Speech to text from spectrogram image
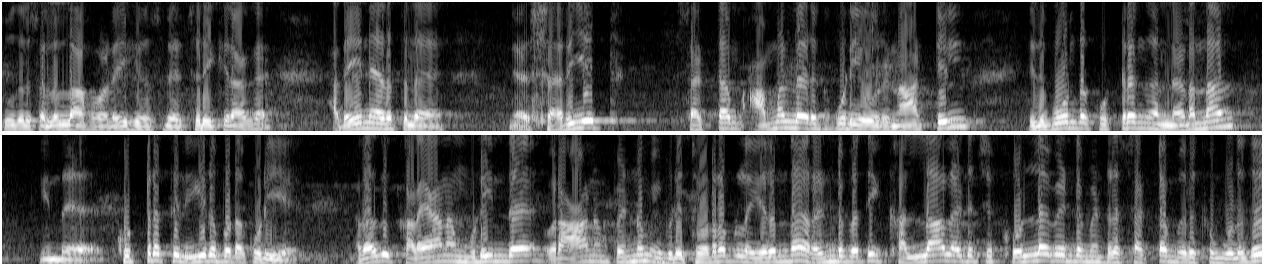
தூதர் ஸல்லல்லாஹு அலைஹி வஸல்லம் எச்சரிக்கிறாங்க. அதே நேரத்தில் ஷரியத் சட்டம் அமலில் இருக்கக்கூடிய ஒரு நாட்டில் இது போன்ற குற்றங்கள் நடந்தால் இந்த குற்றத்தில் ஈடுபடக்கூடிய அதாவது கல்யாணம் முடிந்த ஒரு ஆணும் பெண்ணும் இப்படி தொடர்பில் இருந்தால் ரெண்டு பற்றி கல்லால் அடித்து கொல்ல வேண்டும் என்ற சட்டம் இருக்கும் பொழுது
